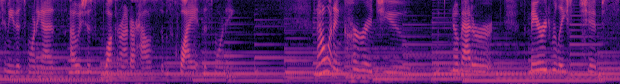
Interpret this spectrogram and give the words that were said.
to me this morning as I was just walking around our house. It was quiet this morning. And I want to encourage you, no matter married relationships,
